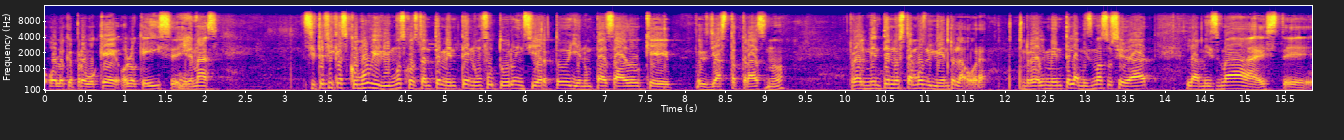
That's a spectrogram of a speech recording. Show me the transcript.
o lo que provoqué, o lo que hice y demás. Si te fijas cómo vivimos constantemente en un futuro incierto y en un pasado que pues ya está atrás, ¿no? Realmente no estamos viviendo la hora. Realmente la misma sociedad, la misma este,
